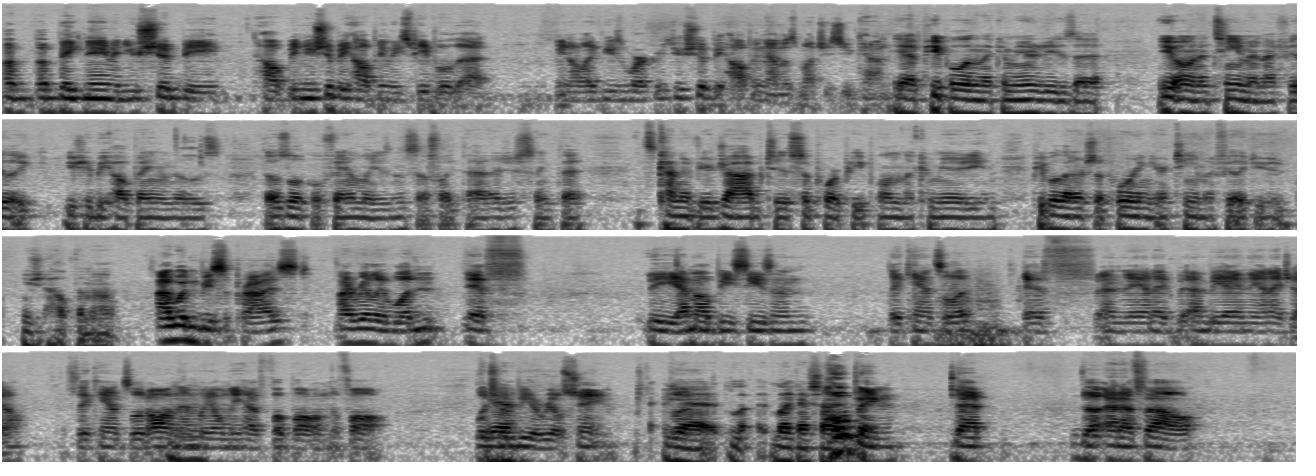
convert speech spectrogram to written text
a, a big name and you should be helping you should be helping these people that you know like these workers you should be helping them as much as you can. Yeah, people in the communities that you own a team and I feel like you should be helping those those local families and stuff like that. I just think that it's kind of your job to support people in the community and people that are supporting your team. I feel like you should you should help them out. I wouldn't be surprised. I really wouldn't if the MLB season they cancel it. If and the NBA and the NHL if they cancel it all, and Mhm. then we only have football in the fall, which Yeah. would be a real shame. Yeah, like I said, Hoping that the NFL.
